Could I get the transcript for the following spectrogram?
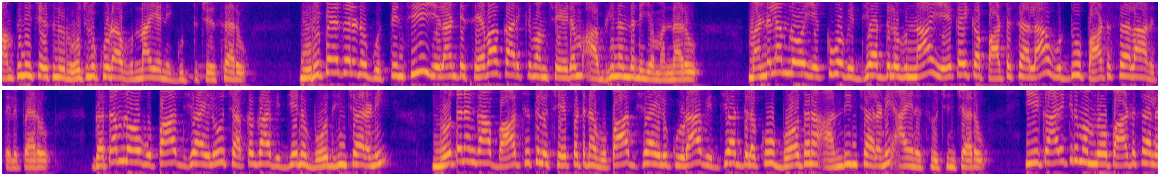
పంపిణీ చేసిన రోజులు కూడా ఉన్నాయని గుర్తు చేశారు. నిరుపేదలను గుర్తించి ఇలాంటి సేవా కార్యక్రమం చేయడం అభినందనీయమన్నారు. మండలంలో ఎక్కువ విద్యార్థులు ఉన్న ఏకైక పాఠశాల ఉర్దూ పాఠశాల అని తెలిపారు. గతంలో ఉపాధ్యాయులు చక్కగా విద్యను బోధించారని నూతనంగా బాధ్యతలు చేపట్టిన ఉపాధ్యాయులు కూడా విద్యార్థులకు బోధన అందించాలని ఆయన సూచించారు. ఈ కార్యక్రమంలో పాఠశాల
